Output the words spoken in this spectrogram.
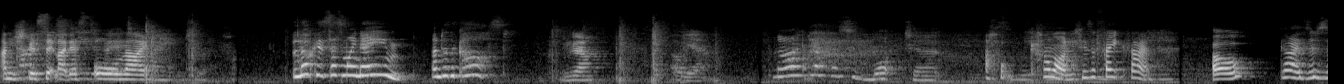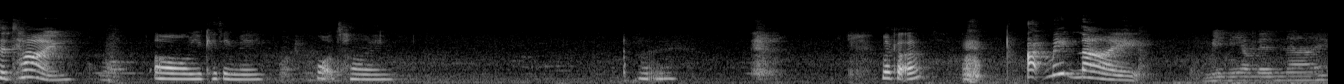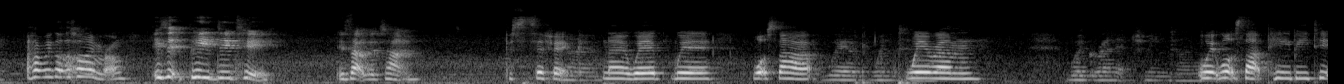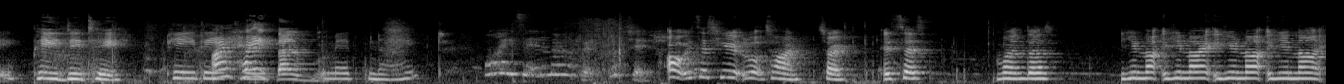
I'm just going to sit like this all night. Look, it says my name under the cast. Yeah. Oh yeah. No, I feel like I should watch it. Oh, come on, she's a fake fan. Oh, guys, there's a time. What? Oh, you're kidding me. What? What time? Oh. Look at us. At midnight. Medium midnight. Have we got the time wrong? Is it PDT? Is that the time? Pacific. No, we're we're what's that? We're winter. We're um We're Greenwich Mean Time. wait, what's that? PBT? PDT. PD. I hate that. midnight. Why is it in America? It's British. Oh, it says here what time? Sorry. It says when does unite, unite, unite, unite.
